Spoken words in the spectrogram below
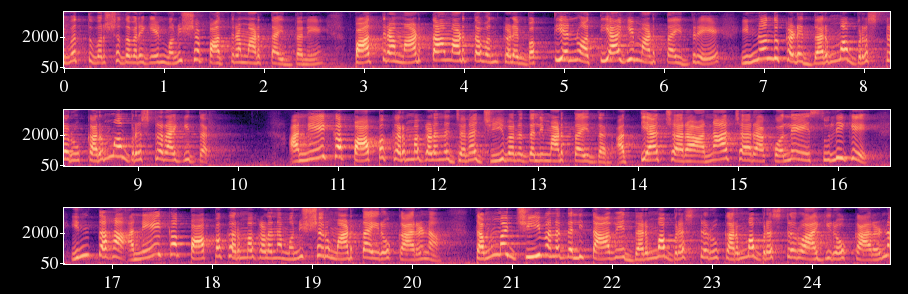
ಐವತ್ತು ವರ್ಷದವರೆಗೆ ಏನು ಮನುಷ್ಯ ಪಾತ್ರ ಮಾಡ್ತಾ ಇದ್ದಾನೆ? ಪಾತ್ರ ಮಾಡ್ತಾ ಮಾಡ್ತಾ ಒಂದು ಕಡೆ ಭಕ್ತಿಯನ್ನು ಅತಿಯಾಗಿ ಮಾಡ್ತಾ ಇದ್ರೆ ಇನ್ನೊಂದು ಕಡೆ ಧರ್ಮ ಭ್ರಷ್ಟರು ಕರ್ಮ ಭ್ರಷ್ಟರಾಗಿದ್ದಾರೆ ಅನೇಕ ಪಾಪ ಕರ್ಮಗಳನ್ನು ಜನ ಜೀವನದಲ್ಲಿ ಮಾಡ್ತಾ ಇದ್ದಾರೆ. ಅತ್ಯಾಚಾರ, ಅನಾಚಾರ, ಕೊಲೆ, ಸುಲಿಗೆ ಇಂತಹ ಅನೇಕ ಪಾಪ ಕರ್ಮಗಳನ್ನು ಮನುಷ್ಯರು ಮಾಡ್ತಾ ಇರೋ ಕಾರಣ ತಮ್ಮ ಜೀವನದಲ್ಲಿ ತಾವೇ ಧರ್ಮ ಭ್ರಷ್ಟರು ಕರ್ಮ ಭ್ರಷ್ಟರು ಆಗಿರೋ ಕಾರಣ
